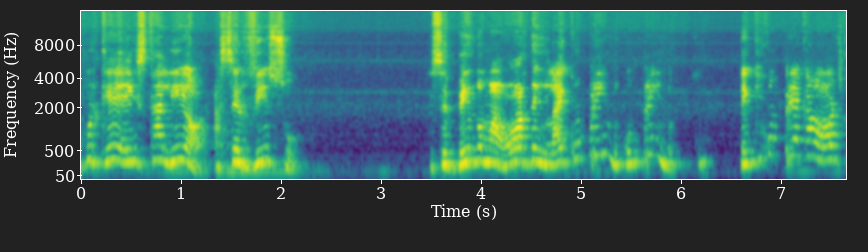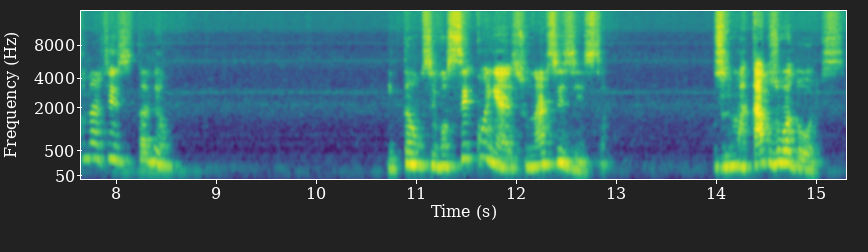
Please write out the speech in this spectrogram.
Porque ele está ali, ó, a serviço, recebendo uma ordem lá e cumprindo, cumprindo. Tem que cumprir aquela ordem que o narcisista deu. Então, se você conhece o narcisista, os macacos voadores,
